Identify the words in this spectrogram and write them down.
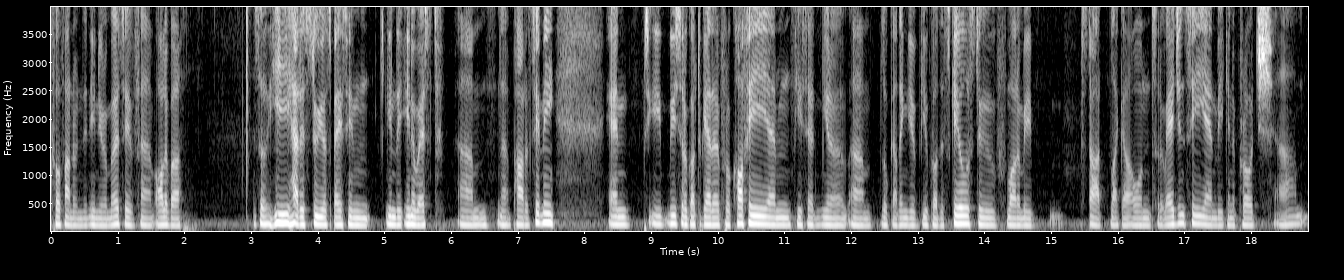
co-founder in, in Neuromersive, um, Oliver. So he had a studio space in in the inner west um, uh, part of Sydney. And we sort of got together for a coffee, and he said, you know, um, look, I think you've, you've got the skills to why don't we start like our own sort of agency, and we can approach, um,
